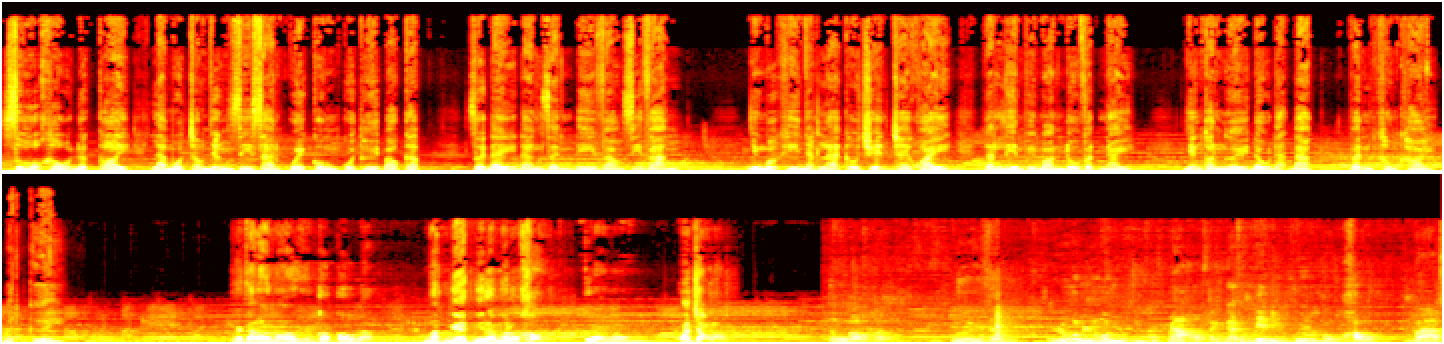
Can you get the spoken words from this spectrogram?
Sổ hộ khẩu được coi là một trong những di sản cuối cùng của thời bao cấp, giờ đây đang dần đi vào dĩ vãng. Nhưng mỗi khi nhắc lại câu chuyện chay khoáy gắn liền với món đồ vật này, những con người đầu đã bạc vẫn không khỏi bật cười. Người ta nói có câu là mặt nghệt như là mất hộ khẩu, tức là nó quan trọng lắm. Thời bao cấp, người dân luôn luôn lúc nào phải gắn liền quyền hộ khẩu và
